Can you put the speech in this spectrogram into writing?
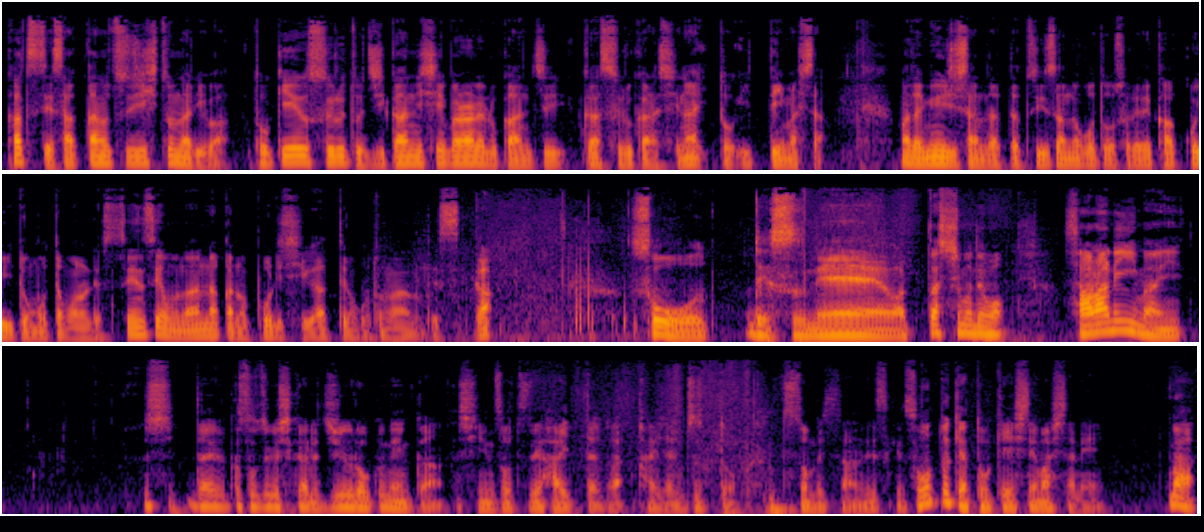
かつて作家の辻仁成は時計をすると時間に縛られる感じがするからしないと言っていました。まだミュージシャンだった辻さんのことをそれでかっこいいと思ったものです。先生も何らかのポリシーがあってのことなのですかそうですね。私もでもサラリーマン大学卒業してから16年間新卒で入った会社にずっと勤めてたんですけどその時は時計してましたね。まあ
